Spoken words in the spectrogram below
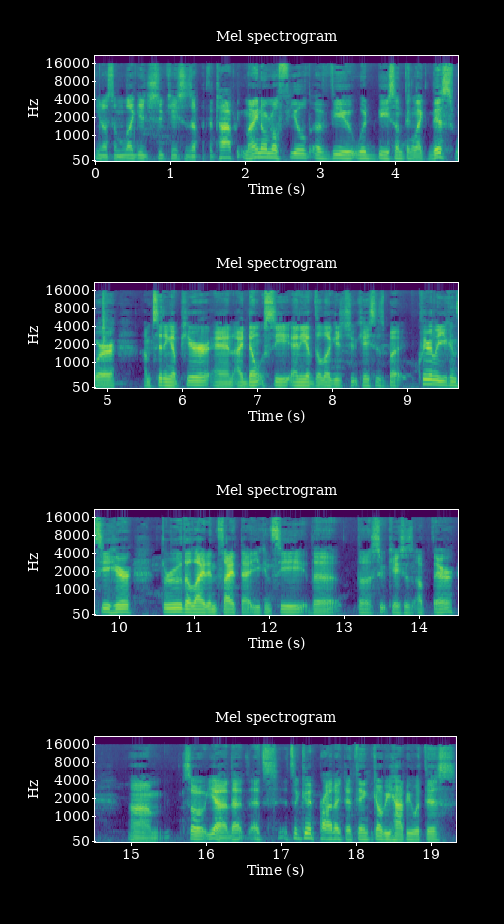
you know, some luggage suitcases up at the top. My normal field of view would be something like this where I'm sitting up here and I don't see any of the luggage suitcases, but clearly you can see here through the light in sight that you can see the, the suitcases up there. Um, so yeah, that that's it's a good product. I think I'll be happy with this.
